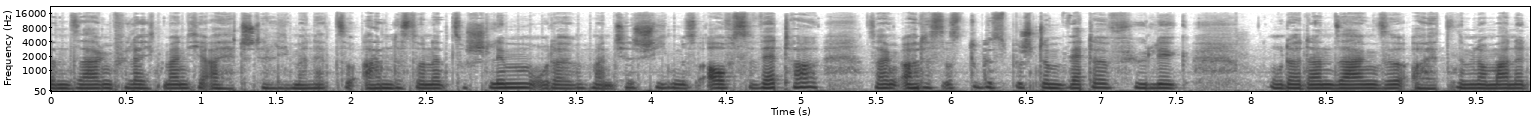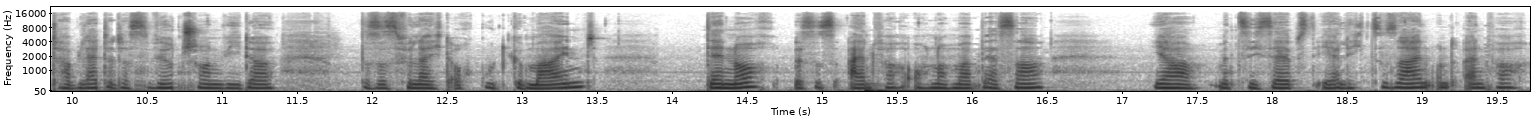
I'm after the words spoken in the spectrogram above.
dann sagen vielleicht manche, ah, jetzt stelle ich mal nicht so an, das ist doch nicht so schlimm. Oder manche schieben es aufs Wetter, sagen, ah, das ist, du bist bestimmt wetterfühlig. Oder dann sagen sie, oh, jetzt nimm doch mal eine Tablette, das wird schon wieder. Das ist vielleicht auch gut gemeint. Dennoch ist es einfach auch nochmal besser, ja, mit sich selbst ehrlich zu sein und einfach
